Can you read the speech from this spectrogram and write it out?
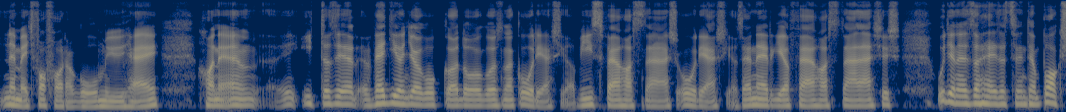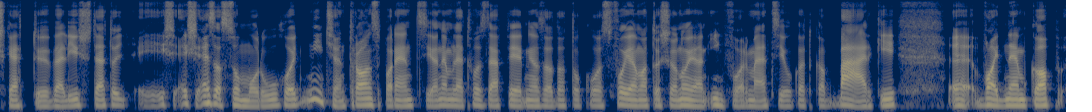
nem egy fafaragó műhely, hanem itt azért vegyi anyagokkal dolgoznak, óriási a vízfelhasználás, óriási az energiafelhasználás, és ugyanez a helyzet szerintem Paks 2-vel is, tehát, hogy, és, és ez a szomorú, hogy nincsen transzparencia, nem lehet hozzáférni az adatokhoz, folyamatosan olyan információkat kap bárki, vagy nem kap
